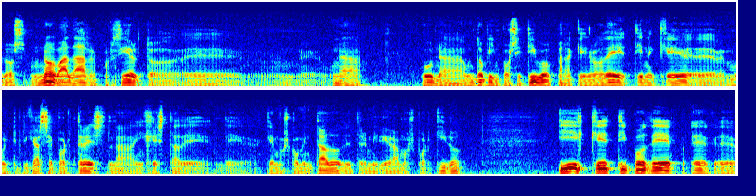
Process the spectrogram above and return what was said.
los no va a dar, por cierto, eh, una, una, un doping positivo. Para que lo dé, tiene que eh, multiplicarse por 3 la ingesta de, que hemos comentado, de 3 miligramos por kilo. Y qué tipo de eh,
